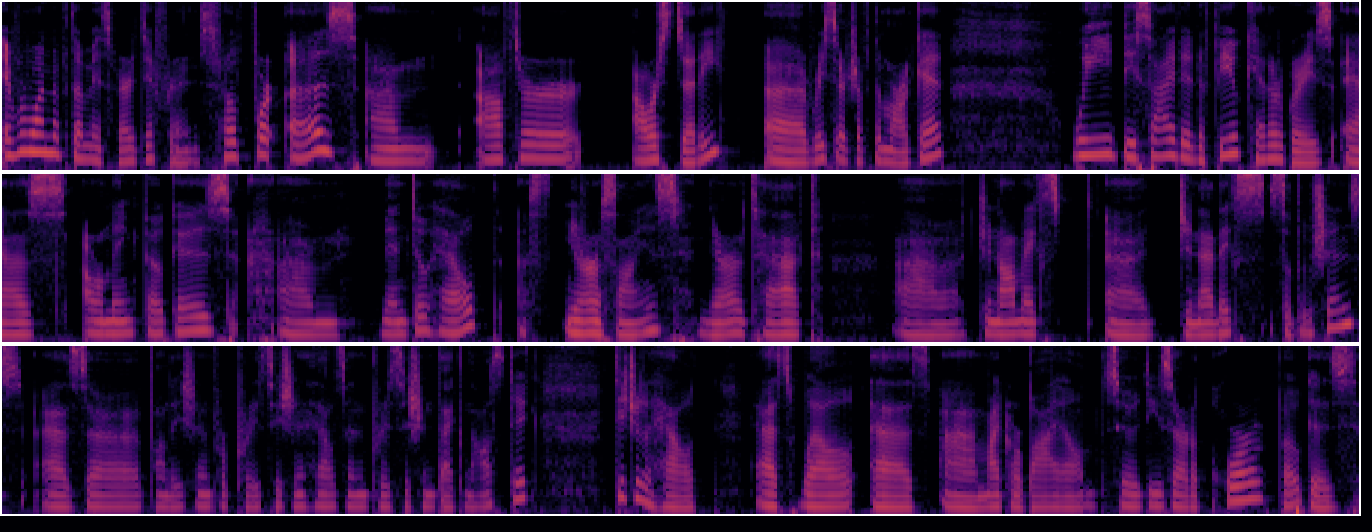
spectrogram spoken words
Every one of them is very different. So for us, um, after our study, uh, research of the market, we decided a few categories as our main focus: um, mental health, neuroscience, neurotech, uh, genomics, uh, genetics solutions as a foundation for precision health and precision diagnostic, digital health, as well as uh, microbiome. So these are the core focus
